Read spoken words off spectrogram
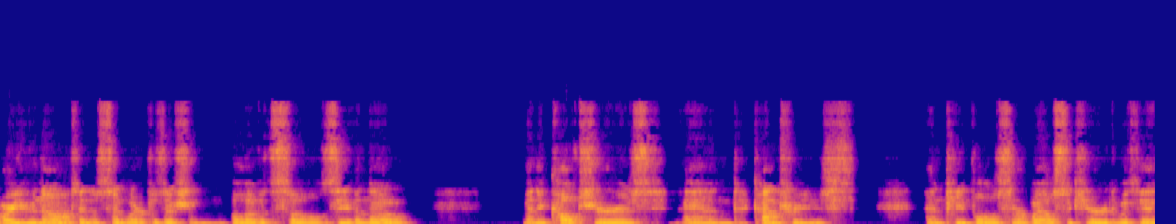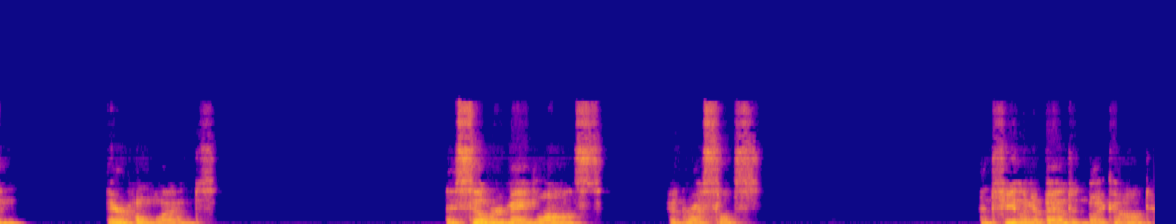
Are you not in a similar position, beloved souls, even though many cultures and countries and peoples are well secured within their homelands? They still remain lost and restless and feeling abandoned by God.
